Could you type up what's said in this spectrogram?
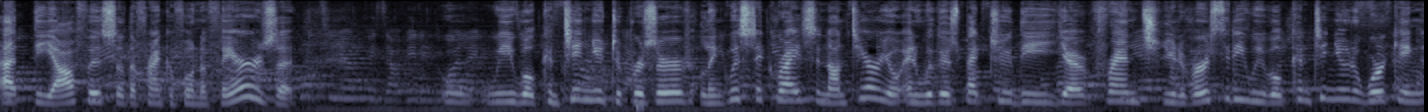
at the Office of the Francophone Affairs uh, we will continue to preserve linguistic rights in Ontario, and with respect to the uh, French University, we will continue to working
